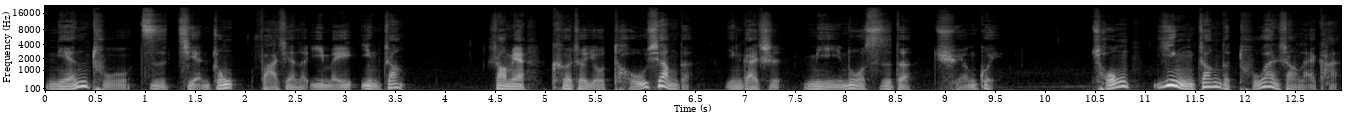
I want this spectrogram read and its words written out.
粘土字简中。发现了一枚印章，上面刻着有头像的，应该是米诺斯的权贵。从印章的图案上来看，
